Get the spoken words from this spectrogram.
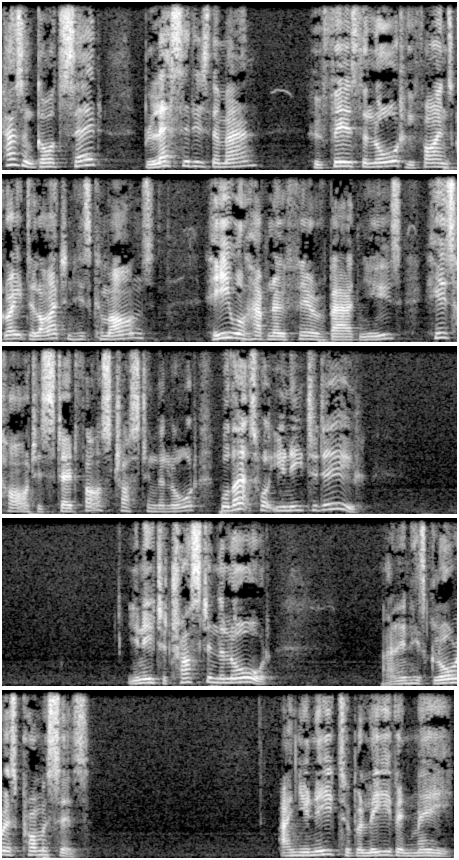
Hasn't God said, Blessed is the man who fears the Lord, who finds great delight in His commands? He will have no fear of bad news. His heart is steadfast, trusting the Lord. Well, that's what you need to do. You need to trust in the Lord and in his glorious promises. And you need to believe in me.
